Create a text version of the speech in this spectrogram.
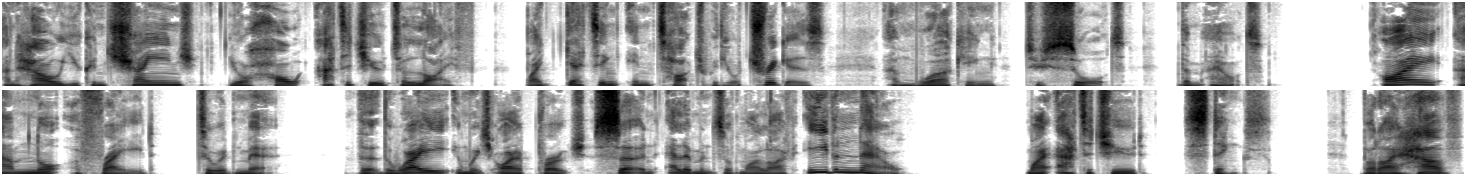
and how you can change your whole attitude to life by getting in touch with your triggers and working to sort them out. I am not afraid to admit that the way in which I approach certain elements of my life, even now, my attitude stinks. But I have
